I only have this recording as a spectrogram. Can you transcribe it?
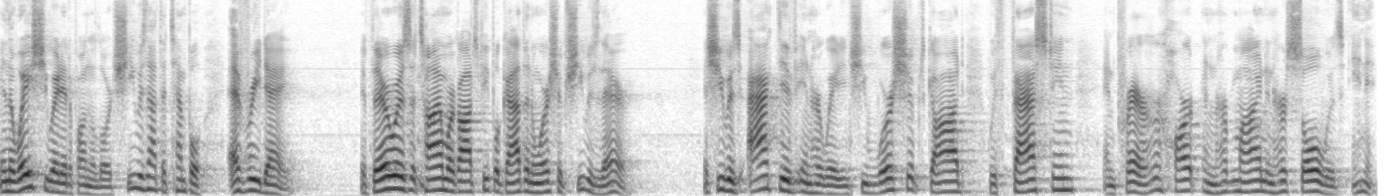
in the way she waited upon the Lord. She was at the temple every day. If there was a time where God's people gathered and worshiped, she was there. And she was active in her waiting. She worshiped God with fasting and prayer. Her heart and her mind and her soul was in it.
